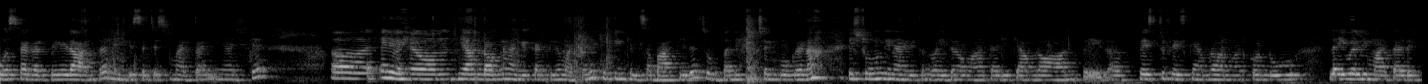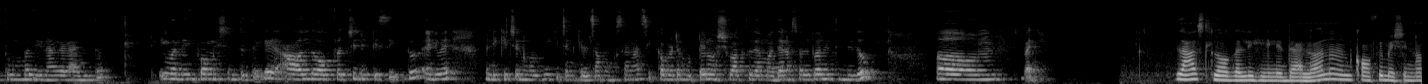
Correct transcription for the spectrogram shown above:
ವರ್ಸ್ಟ್ ಆಗೋದು ಬೇಡ ಅಂತ ನಿಮಗೆ ಸಜೆಸ್ಟ್ ಮಾಡ್ತಾ ಇದ್ದೀನಿ ಅಷ್ಟೇ. ಎನಿವೆ ಯಾ ಲಾಗ್ನ ಹಾಗೆ ಕಂಟಿನ್ಯೂ ಮಾಡ್ತೀನಿ. ಕುಕ್ಕಿಂಗ್ ಕೆಲಸ ಬಾಕಿ ಇದೆ. ಸೊ ಬನ್ನಿ ಕಿಚನ್ಗೆ ಹೋಗೋಣ. ಎಷ್ಟೊಂದು ದಿನ ಆಗಿತ್ತಲ್ವ ಈ ಥರ ಮಾತಾಡಿ camera on face to face camera on ಮಾಡಿಕೊಂಡು ಲೈವಲ್ಲಿ ಮಾತಾಡಿದ್ದು ತುಂಬ ದಿನಗಳಾಗಿತ್ತು. ಈ ಒಂದು ಇನ್ಫಾರ್ಮೇಷನ್ ಜೊತೆಗೆ ಆ ಒಂದು ಆಪರ್ಚುನಿಟಿ ಸಿಕ್ತು. ಎನಿವೆ ಬನ್ನಿ ಕಿಚನ್ಗೆ ಹೋಗಿ ಕಿಚನ್ ಕೆಲಸ ಮುಗಿಸೋಣ. ಸಿಕ್ಕಾಪಟ್ಟೆ ಹೊಟ್ಟೆನೂ ವಶವಾಗ್ತದೆ ಮಧ್ಯಾಹ್ನ ಸ್ವಲ್ಪನೇ ತಿಂದಿದ್ದು. ಬನ್ನಿ. ಲಾಸ್ಟ್ ಲಾಗಲ್ಲಿ ಹೇಳಿದ್ದೆ ಅಲ್ವಾ? ನಾನು ಕಾಫಿ ಮೆಷಿನ್ನ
